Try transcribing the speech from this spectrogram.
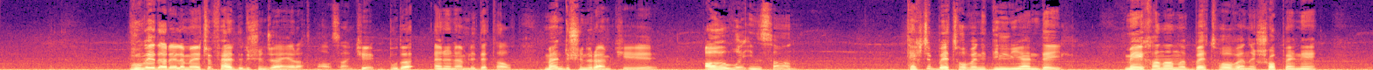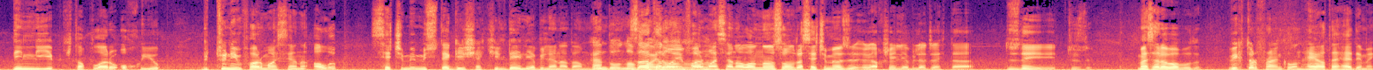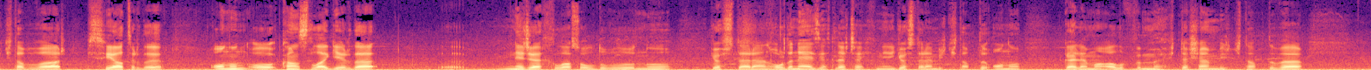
Bunu da idarə eləmək üçün fərdi düşüncəni yaratmalısan ki, bu da ən önəmli detal. Mən düşünürəm ki, ağıllı insan təkcə Beethoveni dinləyən deyil. Meyxananı, Beethoveni, Chopini dinləyib, kitabları oxuyub, bütün informasiyanı alıb seçimi müstəqil şəkildə eləyə bilən adamdır. Həm də ondan Zaten o informasiyanı alandan sonra seçimi özü yaxşı eləyə biləcək də. Düz deyil? Düzdür. Məsələ budur. Viktor Frankl'ın Həyata Hə demək kitabı var, psixiatrdır. Onun o konslagerdə ə, necə xilas olduğunu göstərən, orada nə əziyyətlər çəkdiyini göstərən bir kitabdır. Onu qələmə alıb və möhtəşəm bir kitabdır və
